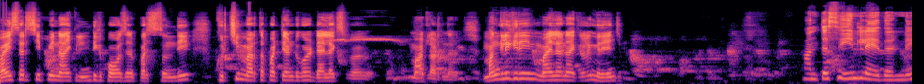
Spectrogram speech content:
వైఎస్ఆర్సీపీ నాయకులు ఇంటికి పోవాల్సిన పరిస్థితి ఉంది. కుర్చీ మడత పట్టి అంటూ కూడా డైలాగ్స్ మాట్లాడుతున్నారు. మంగళగిరి మహిళా నాయకులు మీరు ఏం అంత సీన్ లేదండి.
